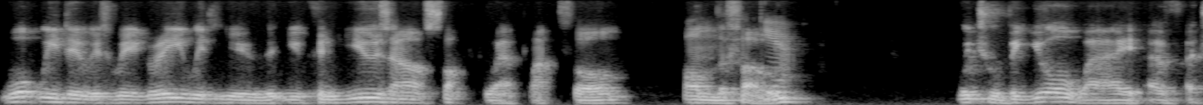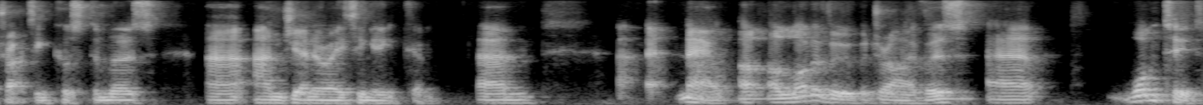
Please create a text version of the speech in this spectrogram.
What we do is we agree with you that you can use our software platform on the phone. Yeah which will be your way of attracting customers uh, and generating income. Um, now, a, a, lot of Uber drivers uh, wanted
